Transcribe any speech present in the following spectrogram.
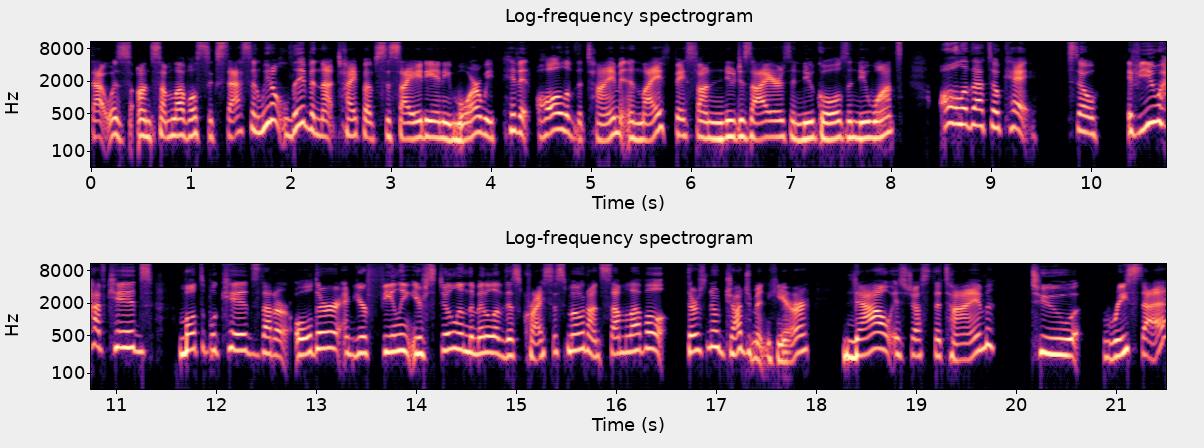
that was on some level success. And we don't live in that type of society anymore. We pivot all of the time in life based on new desires and new goals and new wants. All of that's okay. So if you have kids, multiple kids that are older, and you're feeling you're still in the middle of this crisis mode on some level, there's no judgment here. Now is just the time to reset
